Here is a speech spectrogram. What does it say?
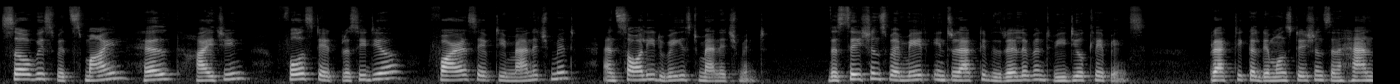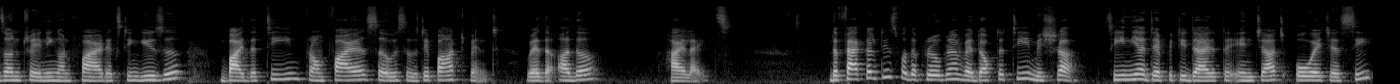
service with smile, health, hygiene, first aid procedure, fire safety management, and solid waste management. The sessions were made interactive with relevant video clippings, practical demonstrations and hands-on training on fire extinguisher by the team from Fire Services Department were the other highlights. The faculties for the program were Dr. T. Mishra, Senior Deputy Director in charge OHSC,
